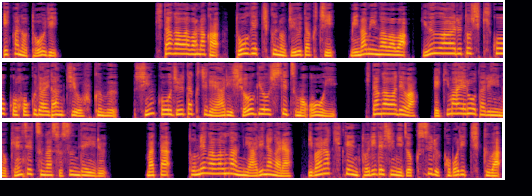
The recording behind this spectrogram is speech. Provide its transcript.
以下の通り。北側は中、峠地区の住宅地、南側は UR 都市機構湖北大団地を含む新興住宅地であり商業施設も多い。北側では駅前ロータリーの建設が進んでいる。また、利根川右岸にありながら、茨城県取手市に属する小堀地区は、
